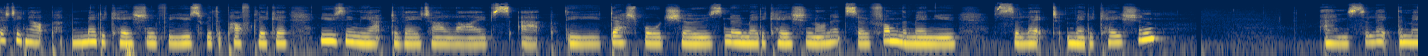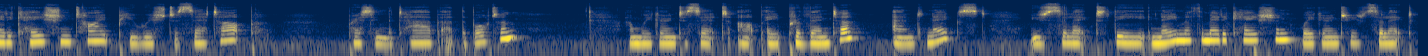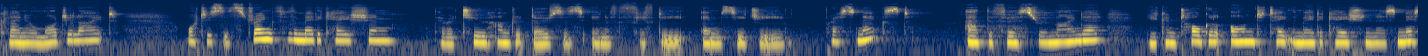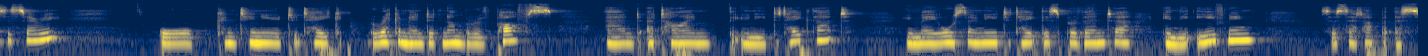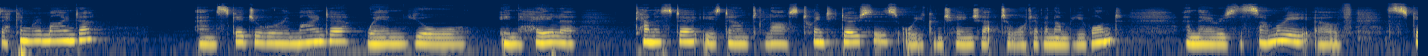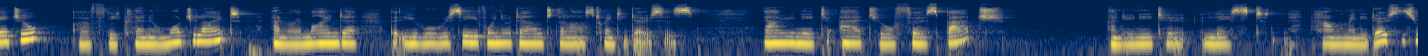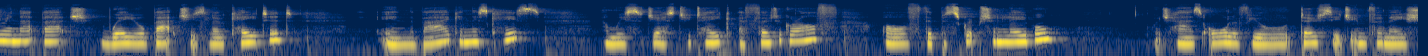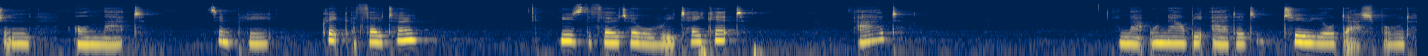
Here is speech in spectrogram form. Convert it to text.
setting up medication for use with the PUFFClicker using the Activ8rlives app. The dashboard shows no medication on it, so from the menu, select medication and select the medication type you wish to set up, pressing the tab at the bottom. And we're going to set up a preventer. And next, you select the name of the medication. We're going to select Clenil Modulite. What is the strength of the medication? There are 200 doses in a 50 mcg. Press next. Add the first reminder. You can toggle on to take the medication as necessary or continue to take a recommended number of puffs and a time that you need to take that. You may also need to take this preventer in the evening, so set up a second reminder and schedule a reminder when your inhaler canister is down to last 20 doses, or you can change that to whatever number you want. And there is the summary of the schedule of the Clenil Modulite and a reminder that you will receive when you're down to the last 20 doses. Now you need to add your first batch and you need to list how many doses are in that batch, where your batch is located in the bag in this case, and we suggest you take a photograph of the prescription label, which has all of your dosage information on that. Simply click a photo, use the photo or retake it, add, and that will now be added to your dashboard.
